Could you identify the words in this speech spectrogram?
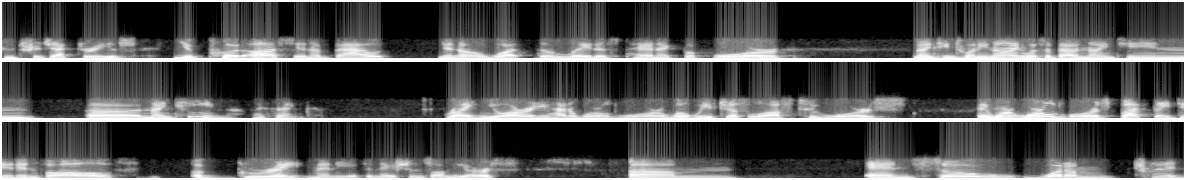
two trajectories, you put us in about, you know, what the latest panic before 1929 was about 1919, uh, I think right? And you already had a world war. Well, we've just lost two wars. They weren't world wars, but they did involve a great many of the nations on the earth. Um, and so, what I'm trying to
